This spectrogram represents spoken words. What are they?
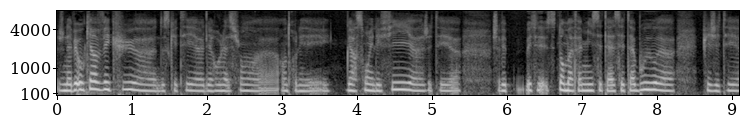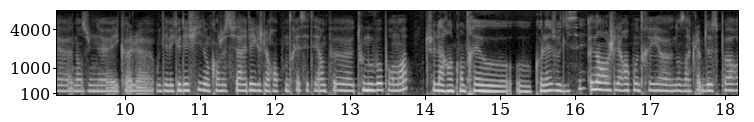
je n'avais aucun vécu de ce qu'étaient les relations entre les garçons et les filles. j'étais j'avais dans ma famille c'était assez tabou euh, puis j'étais euh, dans une école euh, où il y avait que des filles. Donc quand je suis arrivée et que je l'ai rencontré c'était un peu tout nouveau pour moi. Tu l'as rencontré au, collège au lycée? Non je l'ai rencontré dans un club de sport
